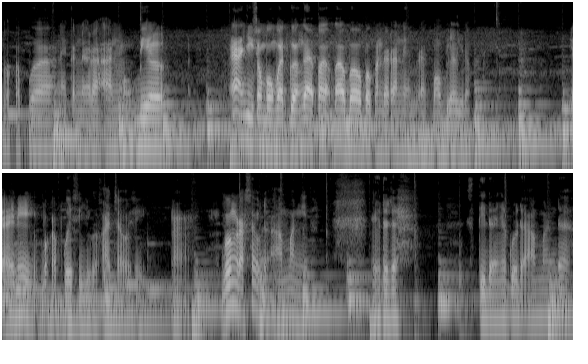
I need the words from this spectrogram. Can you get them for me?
Bokap gue naik kendaraan mobil. Eh, anjing sombong buat gue nggak bawa bawa, bawa kendaraan yang naik mobil gitu. Ya ini bokap gue sih juga kacau sih. Nah gue ngerasa udah aman gitu. Ya udah dah setidaknya gue udah aman dah.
